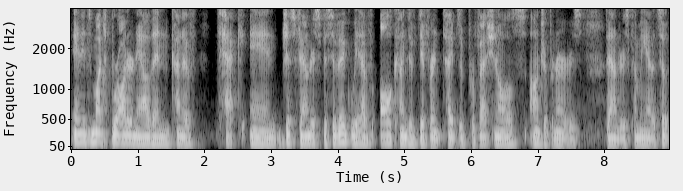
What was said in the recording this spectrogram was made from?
And it's much broader now than kind of tech and just founder specific. We have all kinds of different types of professionals, entrepreneurs, founders coming out. So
